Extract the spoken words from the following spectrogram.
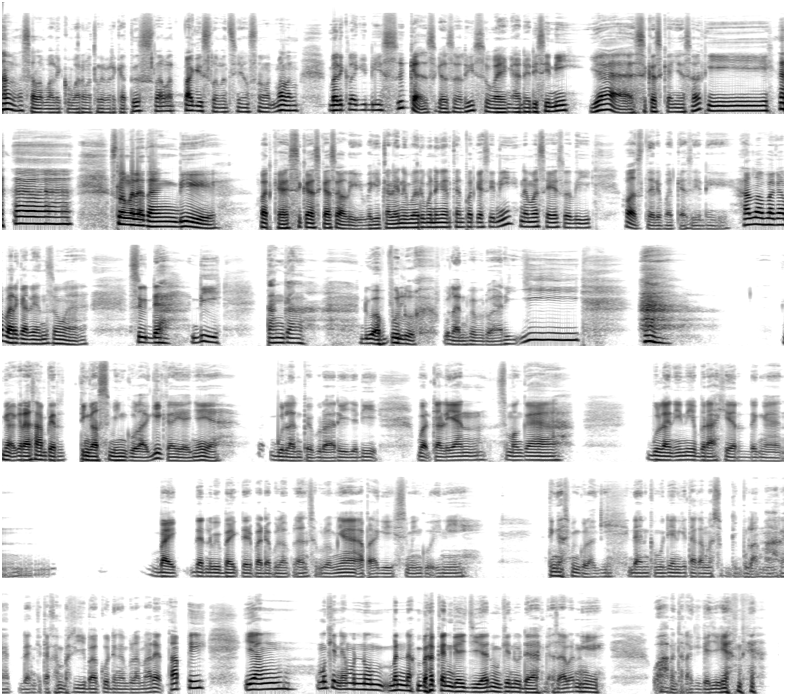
Halo, assalamualaikum warahmatullahi wabarakatuh. Selamat pagi, selamat siang, selamat malam. Balik lagi di suka suka Soli. Semua yang ada di sini, ya suka sukanya Soli. selamat datang di podcast suka suka Soli. Bagi kalian yang baru mendengarkan podcast ini, nama saya Soli, host dari podcast ini. Halo, apa kabar kalian semua? Sudah di tanggal 20 bulan Februari. Nggak kerasa hampir tinggal seminggu lagi kayaknya ya bulan Februari. Jadi buat kalian semoga bulan ini berakhir dengan baik dan lebih baik daripada bulan-bulan sebelumnya apalagi seminggu ini. Tinggal seminggu lagi dan kemudian kita akan masuk di bulan Maret dan kita akan berjibaku dengan bulan Maret. Tapi yang mungkin yang menambahkan gajian mungkin udah gak sabar nih. Wah bentar lagi gajian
